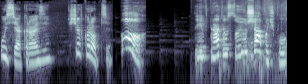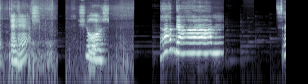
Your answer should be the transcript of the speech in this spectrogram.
усяк разі. Що в коробці? Ох, ти втратив свою шапочку, еге ж? Що ж? Та-дам! Це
